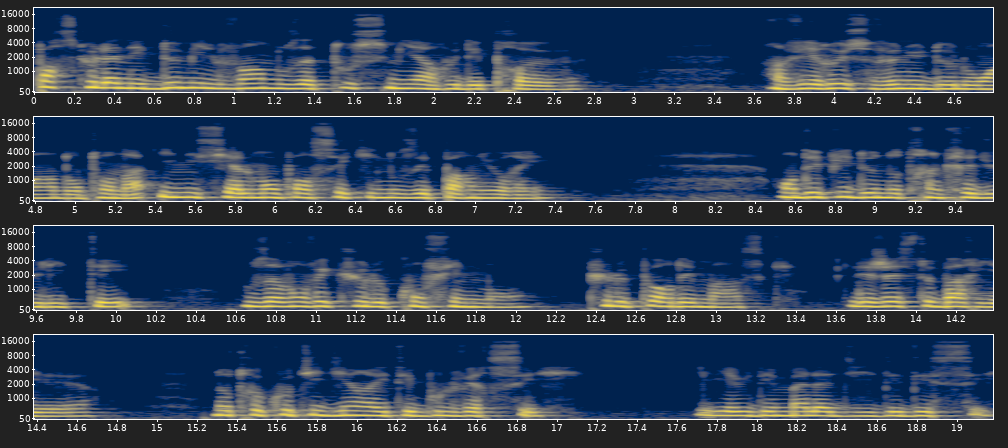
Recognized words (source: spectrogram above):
Parce que l'année 2020 nous a tous mis à rude épreuve. Un virus venu de loin dont on a initialement pensé qu'il nous épargnerait. En dépit de notre incrédulité, nous avons vécu le confinement, puis le port des masques, les gestes barrières. Notre quotidien a été bouleversé. Il y a eu des maladies, des décès.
